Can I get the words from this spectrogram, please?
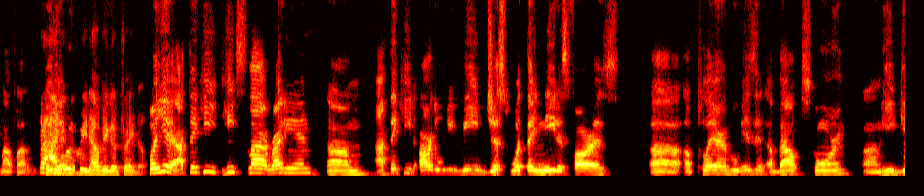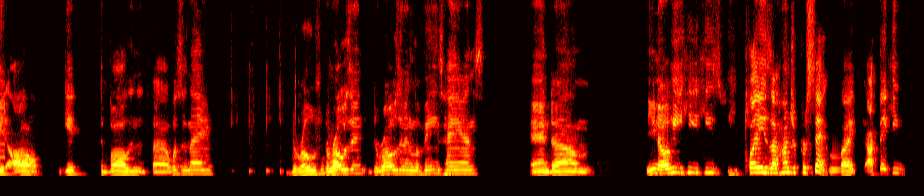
My apologies. But, But I yeah. do agree. That would be a good trade, though. But yeah, I think he he'd slide right in. Um, I think he'd arguably be just what they need as far as uh, a player who isn't about scoring. Um, he'd get all get the ball in the uh, what's his name? DeRozan. DeRozan, DeRozan in LaVine's hands, and um, you know he he he's he plays hundred percent. Like I think he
